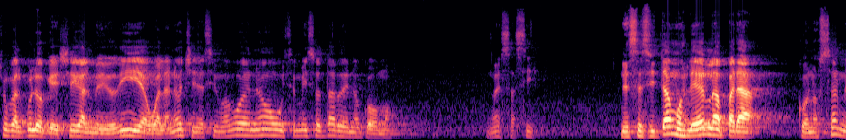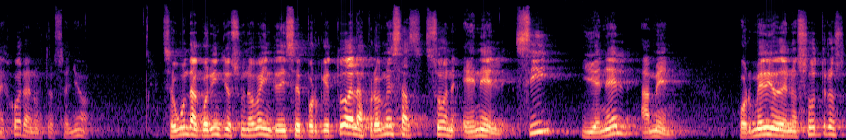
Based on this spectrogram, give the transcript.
Yo calculo que llega al mediodía o a la noche y decimos, bueno, se me hizo tarde, no como. No es así. Necesitamos leerla para conocer mejor a nuestro Señor. Segunda Corintios 1.20 dice, porque todas las promesas son en Él, sí y en Él, amén, por medio de nosotros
